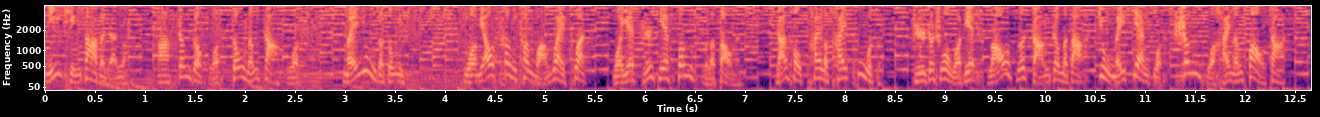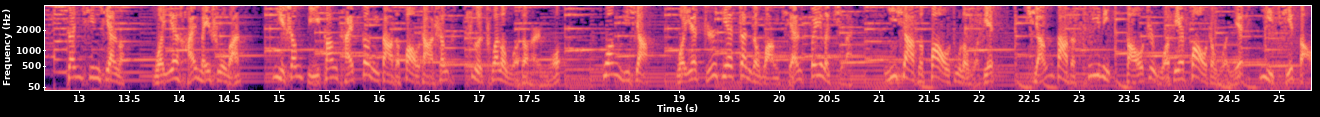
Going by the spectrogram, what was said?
你挺大的人了啊，生个火都能炸锅，没用的东西。”火苗蹭蹭往外窜，我爷直接封死了灶门，然后拍了拍裤子，指着说：“我爹，老子长这么大就没见过生火还能爆炸，真新鲜了。”我爷还没说完，一声比刚才更大的爆炸声刺穿了我的耳膜，咣一下，我爷直接震得往前飞了起来，一下子抱住了我爹，强大的推力导致我爹抱着我爷一起倒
